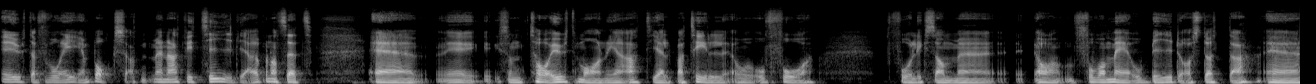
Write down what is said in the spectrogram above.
är utanför vår egen box. Att, men att vi tidigare på något sätt eh, eh, liksom tar utmaningar att hjälpa till och, och få få, liksom, eh, ja, få vara med och bidra och stötta. Eh,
